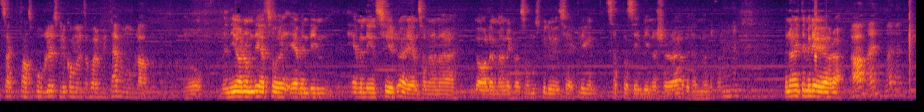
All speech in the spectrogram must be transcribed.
sagt att hans polare skulle komma utanför mitt hem och bla bla, bla. Jo, men gör de det så är även din, även din syrra är en sån här galen människa. Så hon skulle ju säkerligen sätta sig i bilen och köra över den människan. Mhm. Men det har inte med det att göra. Ja, nej, nej, nej.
